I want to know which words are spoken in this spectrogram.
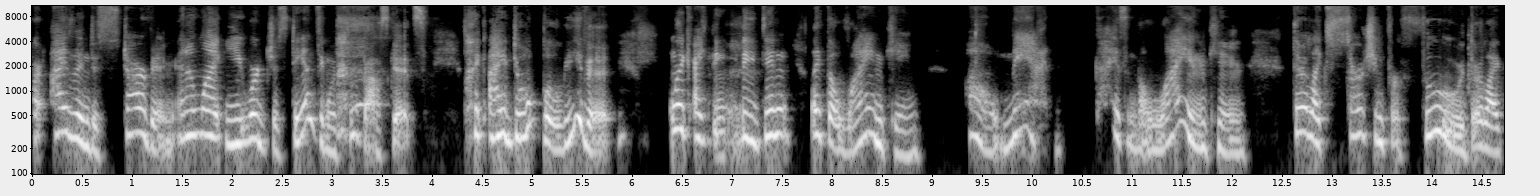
our island is starving. And I'm like, you were just dancing with fruit baskets. Like, I don't believe it. Like, I think they didn't, like, the Lion King. Oh man, guys, in the Lion King, they're like searching for food. They're like,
